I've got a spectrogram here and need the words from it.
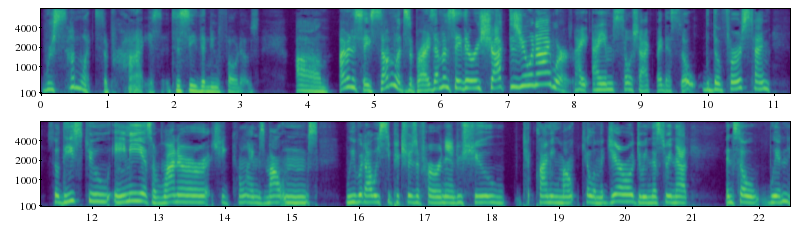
were somewhat surprised to see the new photos. Um, I'm going to say somewhat surprised. I'm going to say they're as shocked as you and I were. I, I am so shocked by this. So the first time, so these two, Amy is a runner. She climbs mountains. We would always see pictures of her and Andrew Shue t- climbing Mount Kilimanjaro, doing this, doing that. And so when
